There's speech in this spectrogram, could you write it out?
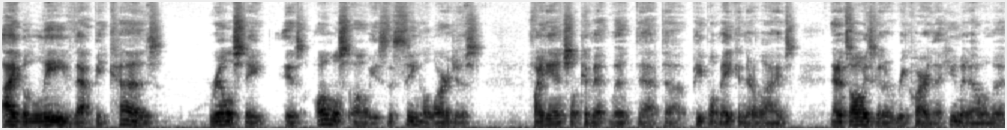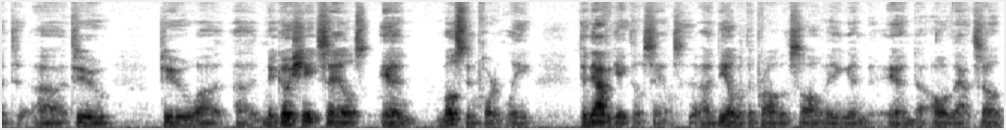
I believe that because real estate is almost always the single largest financial commitment that uh, people make in their lives, that it's always going to require the human element uh, to to uh, uh, negotiate sales and most importantly to navigate those sales, uh, deal with the problem solving and and uh, all of that. So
